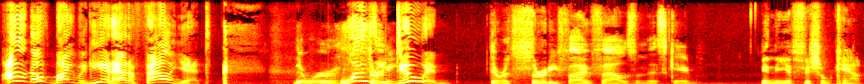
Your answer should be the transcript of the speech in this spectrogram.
I don't know if Mike Magee had had a foul yet. There were What 30, is he doing? There were 35 fouls in this game in the official count.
